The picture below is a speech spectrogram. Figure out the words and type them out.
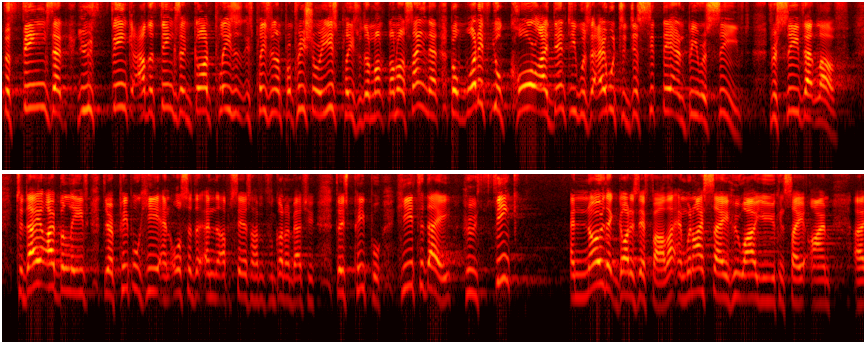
the things that you think are the things that God pleases, is pleased with? I'm pretty sure He is pleased with. I'm not, I'm not saying that. But what if your core identity was able to just sit there and be received, receive that love? Today, I believe there are people here, and also the, and the upstairs, I haven't forgotten about you. Those people here today who think and know that God is their Father. And when I say, Who are you? you can say, I'm, uh,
